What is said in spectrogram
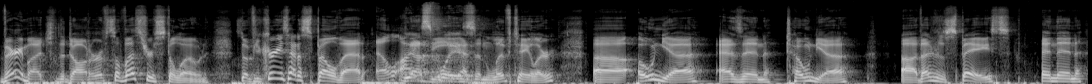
Very much the daughter of Sylvester Stallone. So if you're curious how to spell that, L I V as in Liv Taylor, uh, Onya as in Tonya, uh, there's a space, and then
